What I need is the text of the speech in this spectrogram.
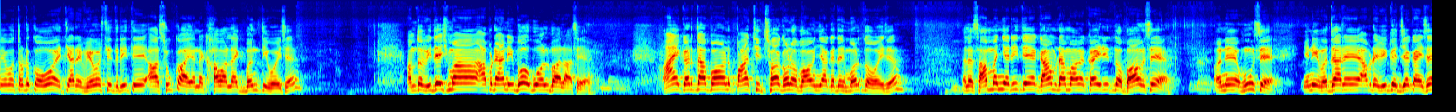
એવો તડકો હોય ત્યારે વ્યવસ્થિત રીતે આ સુકાય અને ખાવા લાયક બનતી હોય છે. આમ તો વિદેશમાં આપણે આની બહુ બોલબાલા છે. અહીં કરતાં પણ પાંચથી છ ગણો ભાવ ત્યાં કદાચ મળતો હોય છે. એટલે સામાન્ય રીતે ગામડામાં હવે કઈ રીતનો ભાવ છે અને શું છે, એની વધારે આપણે વિગત જે કાંઈ છે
